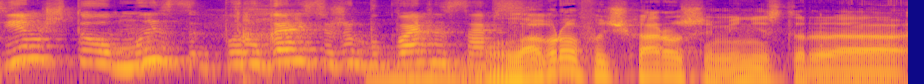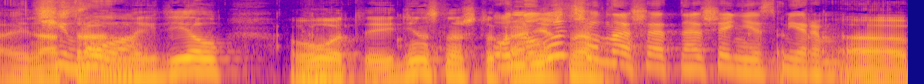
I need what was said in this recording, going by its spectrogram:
тем, что мы поругались уже буквально со всеми. Лавров очень хороший министр э, иностранных дел. Вот. Единственное, что, Он конечно... улучшил наши отношения с миром? А,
